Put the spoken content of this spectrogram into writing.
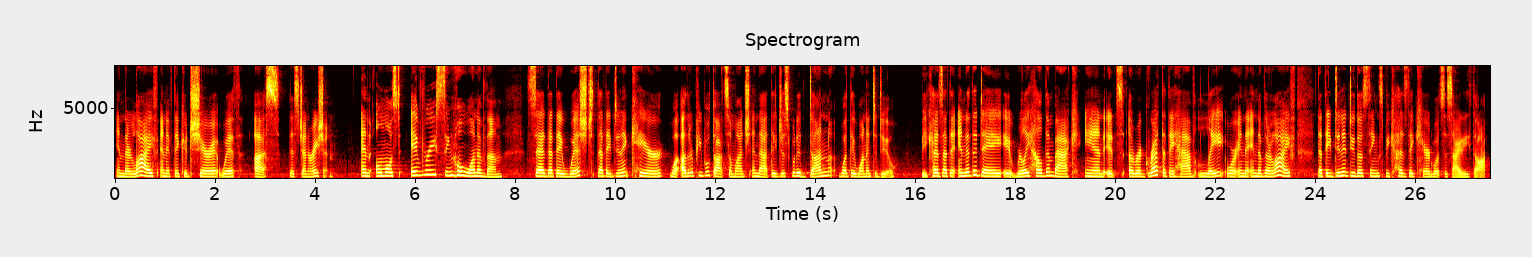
in their life and if they could share it with us, this generation. And almost every single one of them said that they wished that they didn't care what other people thought so much and that they just would have done what they wanted to do. Because at the end of the day, it really held them back, and it's a regret that they have late or in the end of their life that they didn't do those things because they cared what society thought.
